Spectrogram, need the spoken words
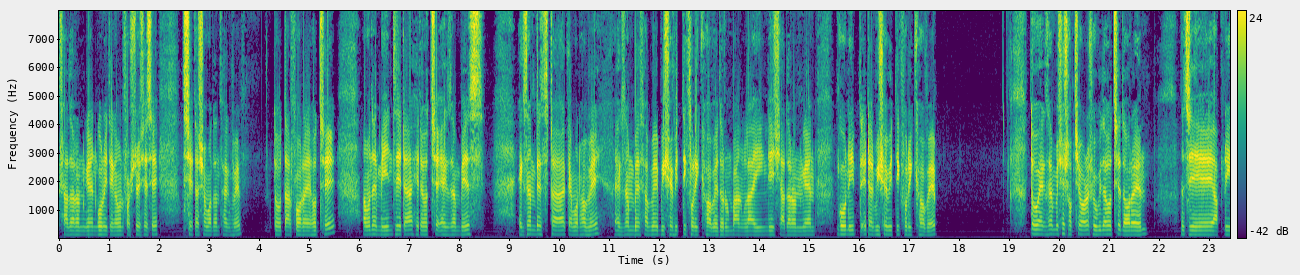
সাধারণ জ্ঞান গণিতে কেমন প্রশ্ন এসেছে সেটা সমাধান থাকবে। তো তারপরে হচ্ছে আমাদের মেইন যেটা সেটা হচ্ছে এক্সাম বেস এক্সাম বেসটা কেমন হবে? এক্সাম বেস হবে বিষয়ভিত্তিক পরীক্ষা হবে। ধরুন বাংলা, ইংলিশ, সাধারণ জ্ঞান, গণিত, এটার বিষয়ভিত্তিক পরীক্ষা হবে। তো এক্সাম বেসের সবচেয়ে বড় সুবিধা হচ্ছে ধরেন যে আপনি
